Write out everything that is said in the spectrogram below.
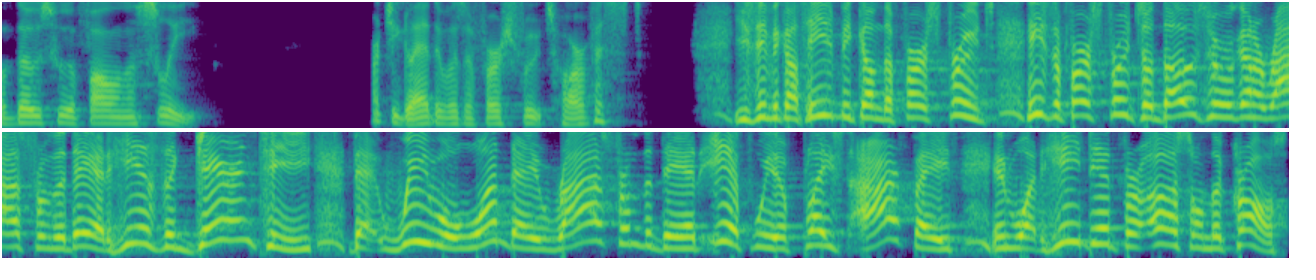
of those who have fallen asleep. Aren't you glad there was a first fruits harvest? You see, because he's become the first fruits. He's the first fruits of those who are going to rise from the dead. He is the guarantee that we will one day rise from the dead if we have placed our faith in what he did for us on the cross.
